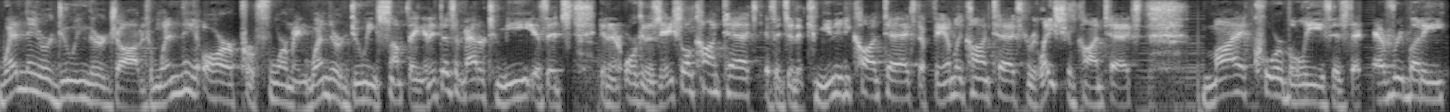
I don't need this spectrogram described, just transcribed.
when they are doing their jobs, when they are performing, when they're doing something, and it doesn't matter to me if it's in an organizational context, if it's in a community context, a family context, relationship context. My core belief is that everybody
